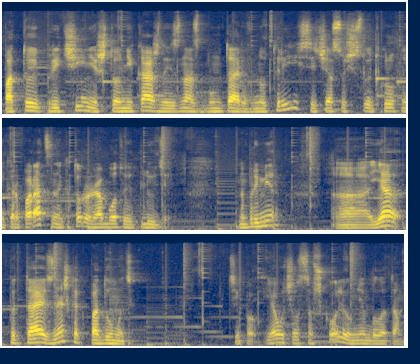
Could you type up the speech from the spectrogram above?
по той причине, что не каждый из нас бунтарь внутри, сейчас существуют крупные корпорации, на которые работают люди. Например, э, я пытаюсь, знаешь, как подумать, Типа, я учился в школе, у меня было там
